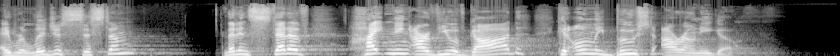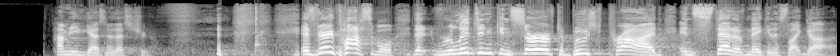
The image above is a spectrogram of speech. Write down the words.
a religious system that instead of heightening our view of God, can only boost our own ego. How many of you guys know that's true? it's very possible that religion can serve to boost pride instead of making us like God.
